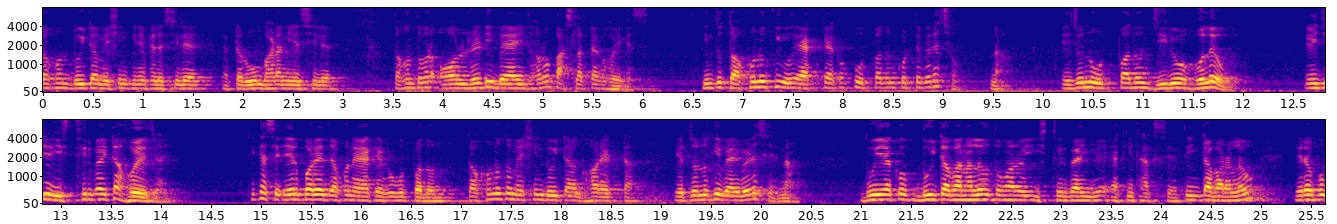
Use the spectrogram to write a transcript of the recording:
যখন দুইটা মেশিন কিনে ফেলেছিলে, একটা রুম ভাড়া নিয়েছিলে, তখন তোমার অলরেডি ব্যয় ধরো পাঁচ লাখ টাকা হয়ে গেছে। কিন্তু তখনও কি এক একক উৎপাদন করতে পেরেছ? না। এই জন্য উৎপাদন জিরো হলেও এই যে স্থির ব্যয়টা হয়ে যায়, ঠিক আছে? এরপরে যখন এক একক উৎপাদন, তখনও তো মেশিন দুইটা, ঘর একটা। এর জন্য কি ব্যয় বেড়েছে? না। দুই একক, দুইটা বানালেও তোমার ওই স্থির ব্যয় একই থাকছে। তিনটা বানালেও এরকম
